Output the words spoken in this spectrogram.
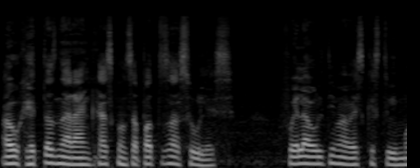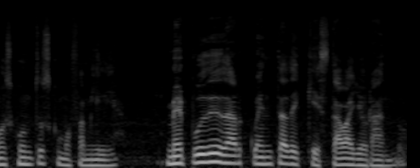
agujetas naranjas con zapatos azules. Fue la última vez que estuvimos juntos como familia. Me pude dar cuenta de que estaba llorando.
